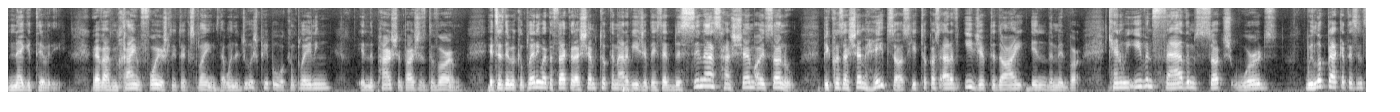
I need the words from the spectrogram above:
negativity. Rav Chaim Feuer explains that when the Jewish people were complaining in the Parsha, Parshas Devarim, it says they were complaining about the fact that Hashem took them out of Egypt. They said, "Besinas Hashem oisanu," because Hashem hates us. He took us out of Egypt to die in the Midbar. Can we even fathom such words? We look back at this and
